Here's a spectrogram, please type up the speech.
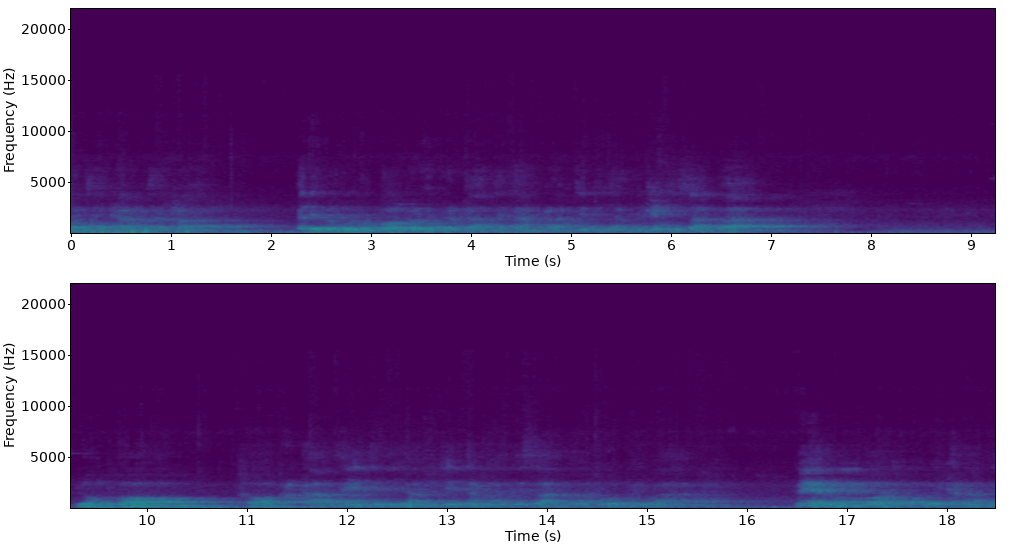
อขอถ่ายคำถ่ายควาพระเดชพระคุณหลวงพ่อก็เลยประกาศในท่ามกลางจิตวิญญาณวิเศษที่ทราบว่าหลวงพ่อขอประกาศให้จิตวิญญาณวิเศษทั้งหลายได้ทราบโดยทั่วไปว่า แม้หลวงพ่อจะป่วยขนาดไหน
